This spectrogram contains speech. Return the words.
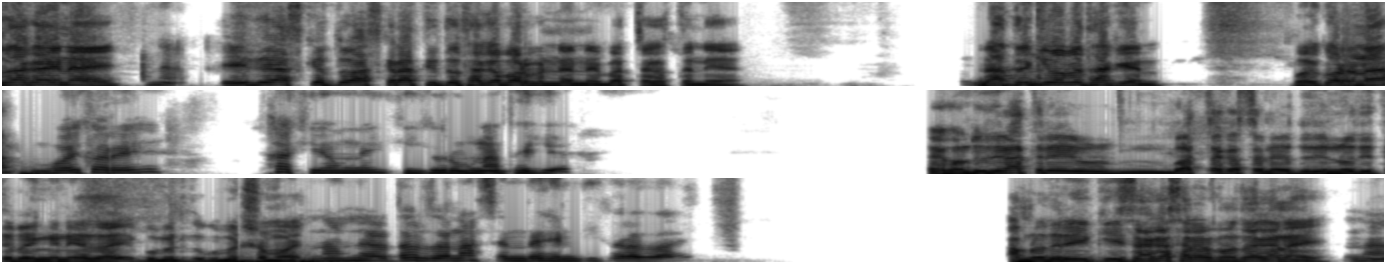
জায়গায় নাই? না। এই যে আজকে তো আজকে রাত্রি তো থাকা পারবেন না বাচ্চা কাচ্চা নিয়ে। রাতে কীভাবে থাকেন? ভয় করে না? ভয় করে। থাকি এমনি কি করুম না থেকে। এখন যদি রাত্রে বাচ্চা কাচ্চা নিয়ে যদি নদীতে ভেঙে নিয়ে যায় ঘুমের ঘুমের সময়। আপনার দশজন আছেন দেখেন কি করা যায়। আপনাদের এই কি জায়গা ছাড়ার কোনো জায়গা নাই? না।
